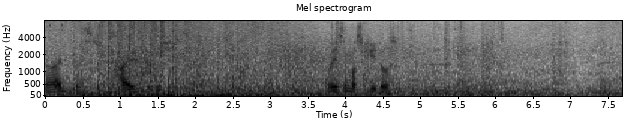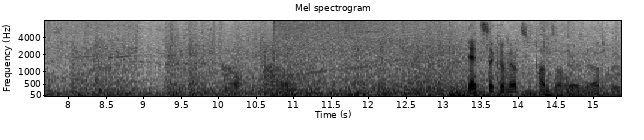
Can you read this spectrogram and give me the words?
Nein, das ist heilen für dich. Aber hier sind Moskitos. Au, au. Jetzt können wir uns einen Panzer holen, ja, drüben.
